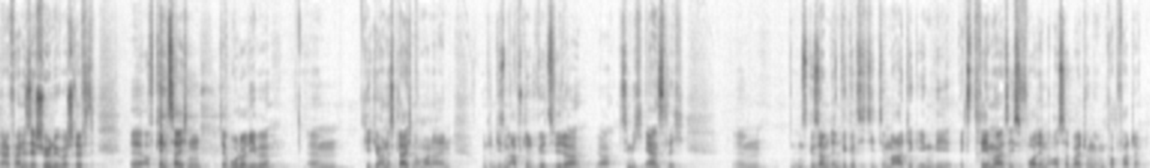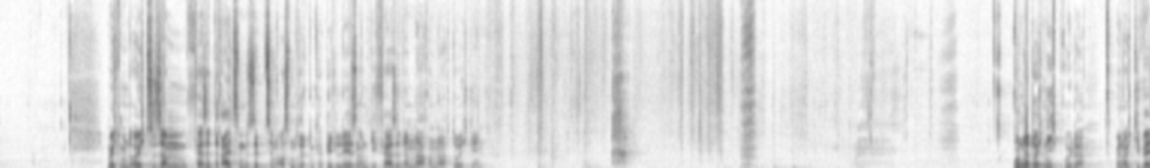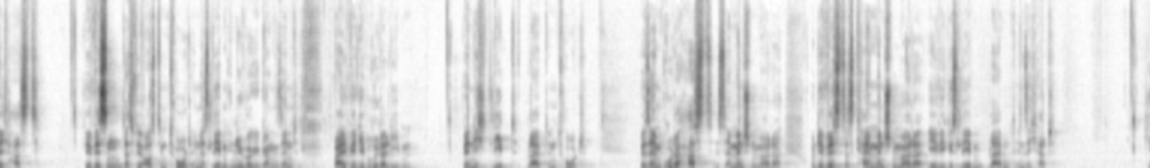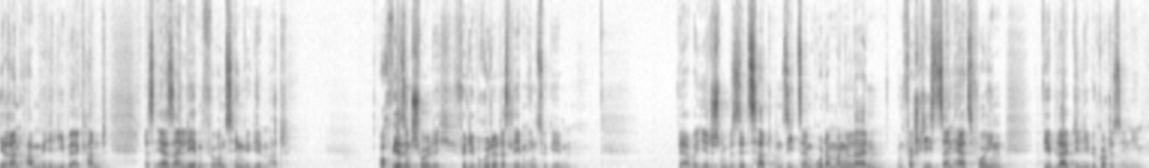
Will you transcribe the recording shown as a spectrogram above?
ja, einfach eine sehr schöne Überschrift. Äh, auf Kennzeichen der Bruderliebe ähm, geht Johannes gleich nochmal ein. Und in diesem Abschnitt wird es wieder ja, ziemlich ernstlich. Ähm, insgesamt entwickelt sich die Thematik irgendwie extremer, als ich es vor den Ausarbeitungen im Kopf hatte. Ich möchte mit euch zusammen Verse 13 bis 17 aus dem dritten Kapitel lesen und die Verse dann nach und nach durchgehen. Wundert euch nicht, Brüder, wenn euch die Welt hasst. Wir wissen, dass wir aus dem Tod in das Leben hinübergegangen sind, weil wir die Brüder lieben. Wer nicht liebt, bleibt im Tod. Wer seinen Bruder hasst, ist ein Menschenmörder. Und ihr wisst, dass kein Menschenmörder ewiges Leben bleibend in sich hat. Hieran haben wir die Liebe erkannt, dass er sein Leben für uns hingegeben hat. Auch wir sind schuldig, für die Brüder das Leben hinzugeben. Wer aber irdischen Besitz hat und sieht seinen Bruder Mangel leiden und verschließt sein Herz vor ihm, wie bleibt die Liebe Gottes in ihm?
